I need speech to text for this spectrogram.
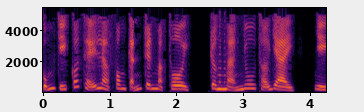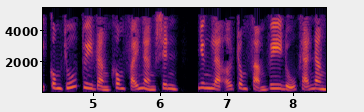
cũng chỉ có thể là phong cảnh trên mặt thôi, Trần Mạn Nhu thở dài, nhị công chúa tuy rằng không phải nàng sinh, nhưng là ở trong phạm vi đủ khả năng,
